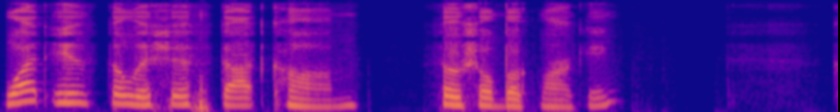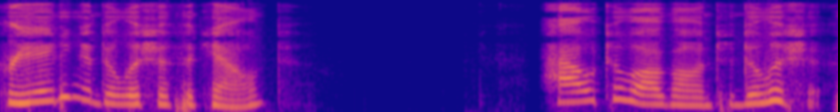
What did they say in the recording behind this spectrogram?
What is Delicious.com? Social bookmarking. Creating a Delicious account. How to log on to Delicious.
